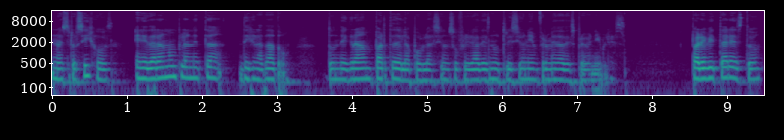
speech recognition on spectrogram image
Nuestros hijos heredarán un planeta degradado, donde gran parte de la población sufrirá desnutrición y enfermedades prevenibles. Para evitar esto,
